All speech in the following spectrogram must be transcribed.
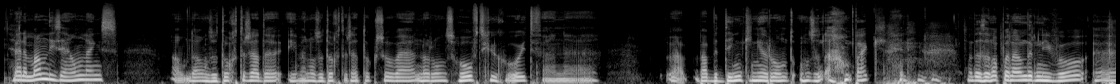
Ja. Mijn man die zei onlangs, omdat onze dochters hadden, een van onze dochters had ook zo wat naar ons hoofd gegooid van eh, wat, wat bedenkingen rond onze aanpak. maar dat is dan op een ander niveau, eh,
